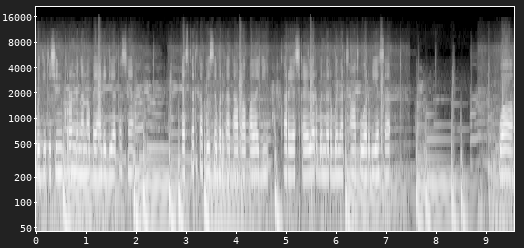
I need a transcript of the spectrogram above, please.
begitu sinkron dengan apa yang ada di atasnya. Esther tak bisa berkata apa-apa lagi. Karya Skylar benar-benar sangat luar biasa. Wah,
